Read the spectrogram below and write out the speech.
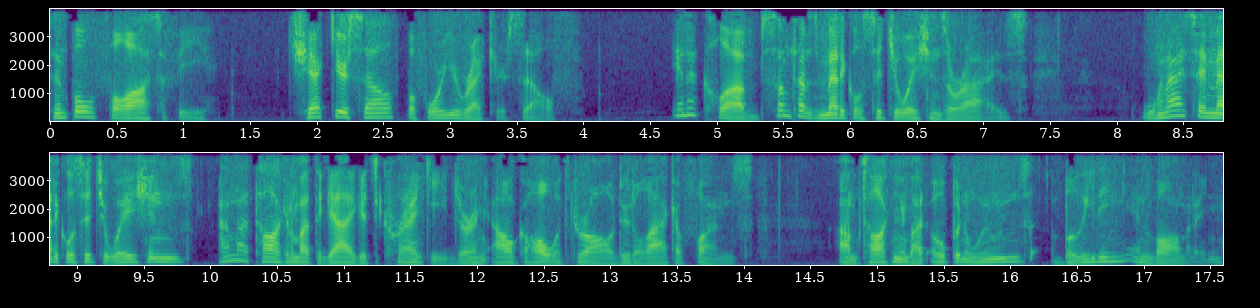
Simple philosophy. Check yourself before you wreck yourself. In a club, sometimes medical situations arise. When I say medical situations, I'm not talking about the guy who gets cranky during alcohol withdrawal due to lack of funds. I'm talking about open wounds, bleeding, and vomiting.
